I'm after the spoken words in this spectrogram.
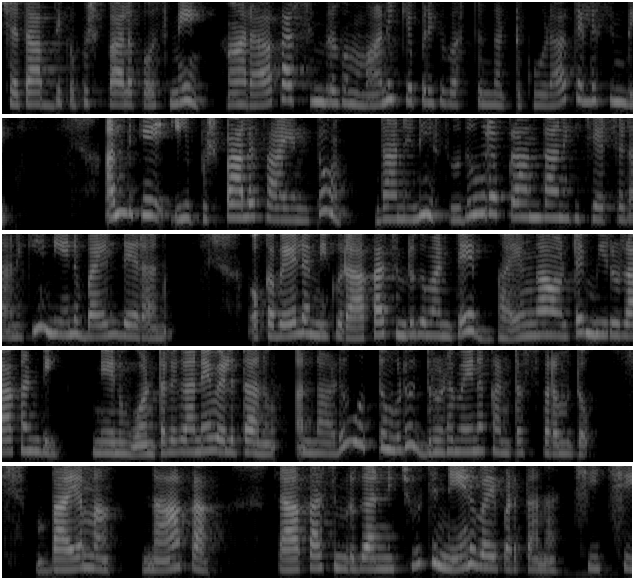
శతాబ్దిక పుష్పాల కోసమే ఆ రాకాసి మృగం మాణిక్యపురికి వస్తున్నట్టు కూడా తెలిసింది. అందుకే ఈ పుష్పాల సాయంతో దానిని సుదూర ప్రాంతానికి చేర్చడానికి నేను బయలుదేరాను. ఒకవేళ మీకు రాకాసి మృగం అంటే భయంగా ఉంటే మీరు రాకండి. నేను ఒంటరిగానే వెళతాను అన్నాడు ఉత్తుంగుడు దృఢమైన కంఠస్వరంతో భయమా? నాకా? రాకాసి మృగాన్ని చూసి నేను భయపడతానా? చీచీ!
